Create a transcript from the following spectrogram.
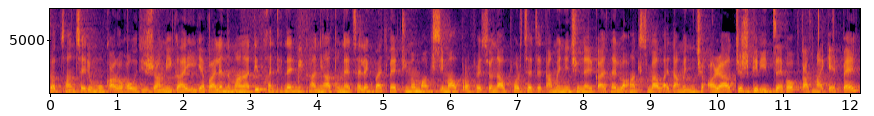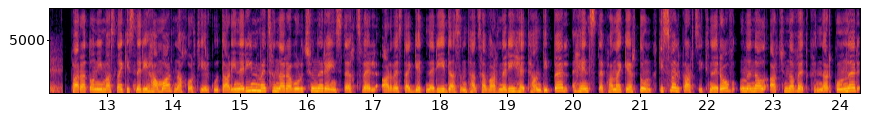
սոցցանցերում ու կարող է ուրիշ ժամի գայի եւ այլն նմանատիպ խնդիրներ մի քանի հատ ունեցել ենք, բայց մեր թիմը մաքսիմալ պրոֆեսիոնալ փորձեց այդ ամեն ինչը ներկայացնել ու մաքսիմալ այդ ամեն ինչը արագ ճշգրիտ ձևով կազմակերպել Փառատոնի մասնակիցների համար նախորդ երկու տարիներին մեծ հնարավորություններ էին ստեղծվել. արվեստագետների, դասընթացավարների հետ հանդիպել հենց Ստեփանակերտում, կիսվել կարծիքներով, ունենալ արդյունավետ քննարկումներ,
